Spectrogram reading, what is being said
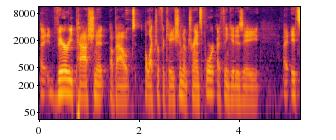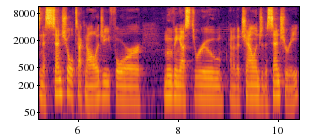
uh, very passionate about electrification of transport. I think it is a it's an essential technology for moving us through kind of the challenge of the century.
